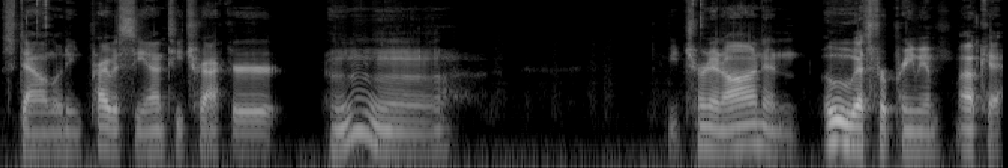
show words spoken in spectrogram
It's downloading. Privacy anti-tracker. Mm. You turn it on and... Ooh, that's for premium. Okay.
